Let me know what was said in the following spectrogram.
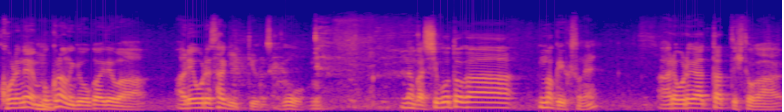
これね、僕らの業界では「あれ俺詐欺」って言うんですけどなんか仕事がうまくいくとねあれ俺がやったって人が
